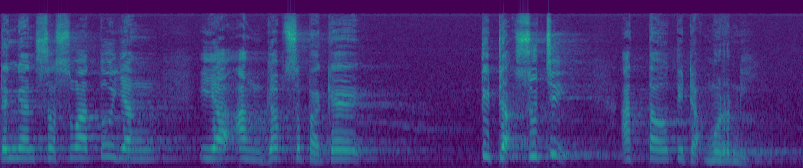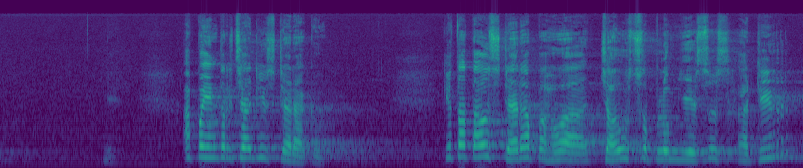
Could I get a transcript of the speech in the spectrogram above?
dengan sesuatu yang ia anggap sebagai tidak suci atau tidak murni. Apa yang terjadi saudaraku? Kita tahu saudara bahwa jauh sebelum Yesus hadir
